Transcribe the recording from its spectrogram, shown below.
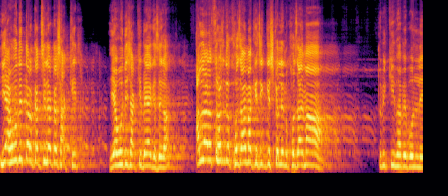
ইয়াহুদির দরকার ছিল একটা সাক্ষীর ইয়াহুদি সাক্ষী বেয়া গেছে গা। আল্লাহ রসুল হজরত খোজাইমাকে জিজ্ঞেস করলেন খোজাইমা তুমি কীভাবে বললে?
